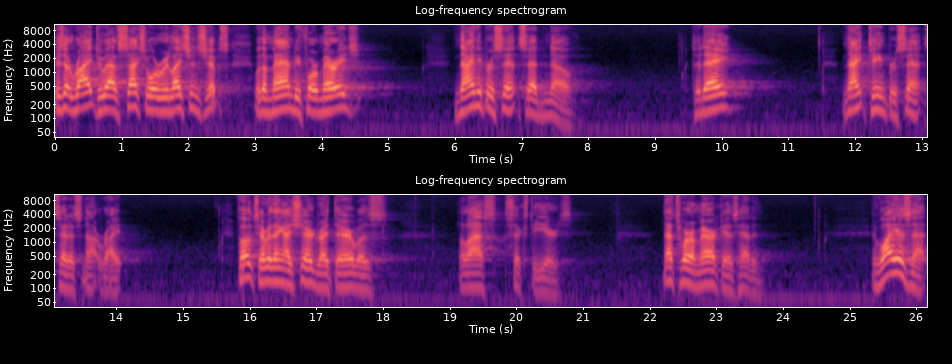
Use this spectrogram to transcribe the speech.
Is it right to have sexual relationships with a man before marriage? 90% said no. Today, 19% said it's not right. Folks, everything I shared right there was the last 60 years. That's where America is headed. And why is that?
